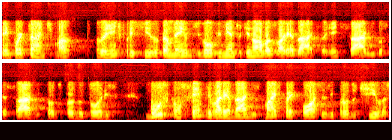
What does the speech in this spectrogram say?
é importante, mas a gente precisa também o desenvolvimento de novas variedades. A gente sabe, você sabe, todos os produtores buscam sempre variedades mais precoces e produtivas.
